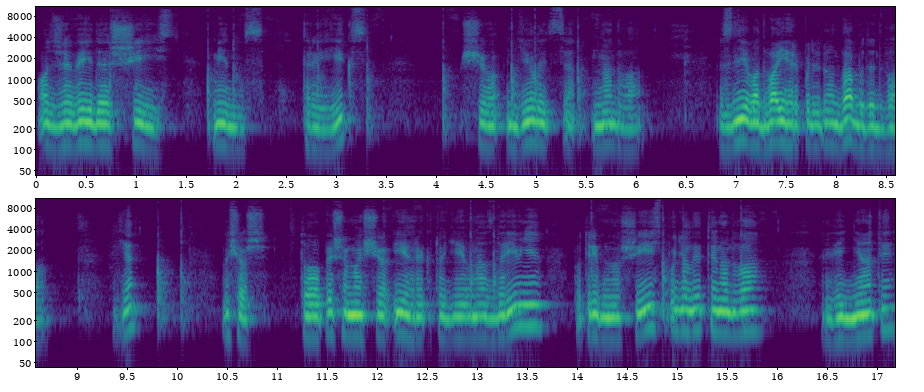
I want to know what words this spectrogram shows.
Отже, вийде 6 мінус 3х, що ділиться на 2. Зліва 2y поділити на 2 буде 2. Є? Ну що ж, то пишемо, що y тоді у нас дорівнює. Потрібно 6 поділити на 2, відняти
